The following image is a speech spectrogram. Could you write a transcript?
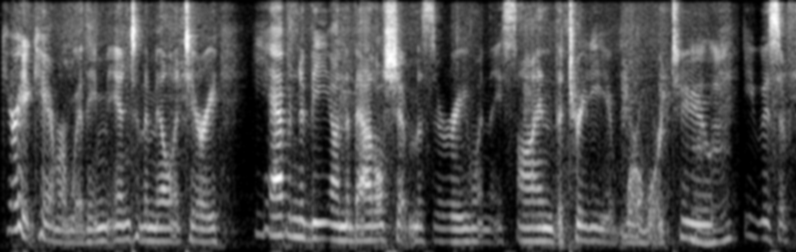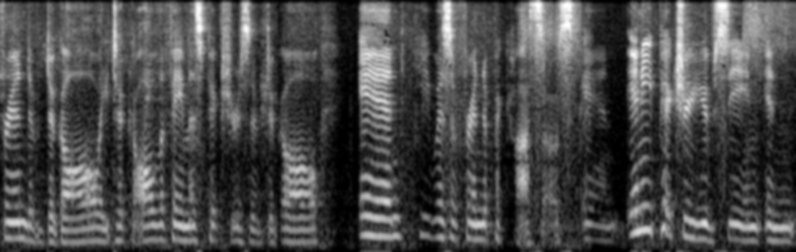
carried a camera with him into the military. He happened to be on the battleship Missouri when they signed the Treaty of World War II. He was a friend of de Gaulle. He took all the famous pictures of de Gaulle. And he was a friend of Picasso's. And any picture you've seen in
